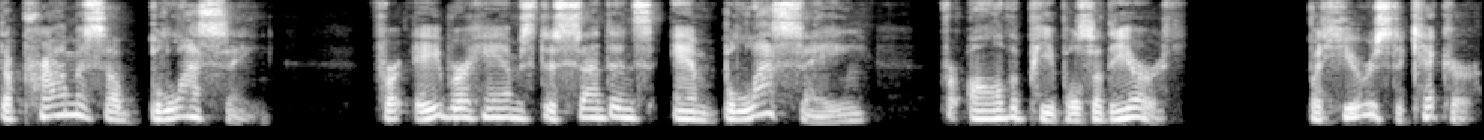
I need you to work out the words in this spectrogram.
The promise of blessing for Abraham's descendants and blessing for all the peoples of the earth. But here is the kicker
